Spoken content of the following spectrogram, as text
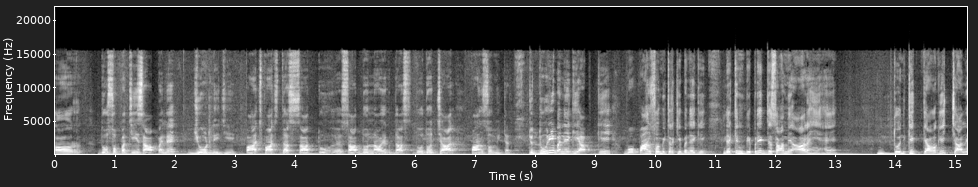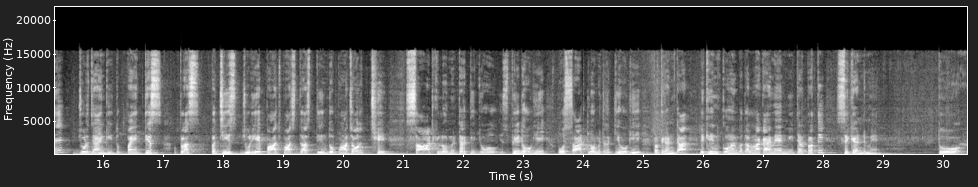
और 225 आप पहले जोड़ लीजिए। पाँच पाँच दस सात दो सात दो नौ एक दस, दो दो चार 500 मीटर। जो दूरी बनेगी आपकी, वो 500 मीटर की बनेगी। लेकिन विपरीत दिशा में आ रही हैं तो इनकी क्या होगी? चालें जुड़ जाएँगी। तो 35 प्लस 25 जुड़िए पाँच पाँच दस तीन दो पाँच और छः। साठ किलोमीटर की जो स्पीड होगी, वो साठ किलोमीटर की होगी प्रति घंटा, लेकिन इनको हमें बदलना क्या है मीटर प्रति सेकेंड में। तो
